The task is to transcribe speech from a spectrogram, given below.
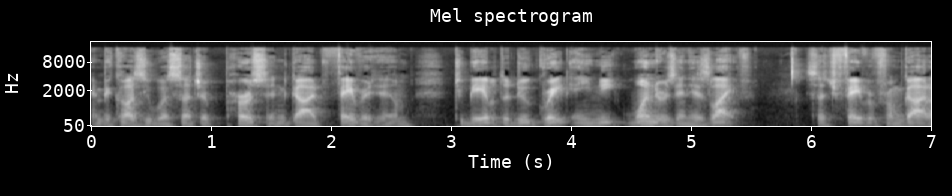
And because he was such a person, God favored him to be able to do great and unique wonders in his life. Such favor from God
